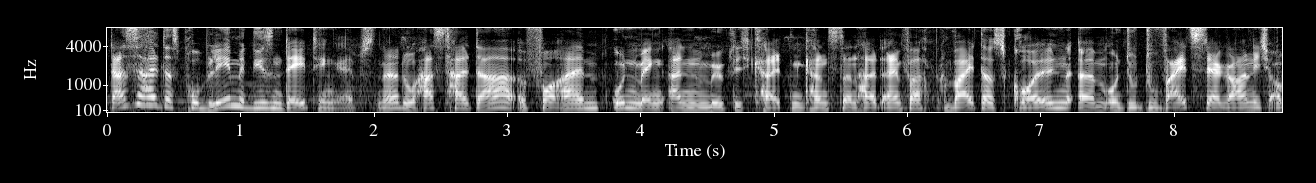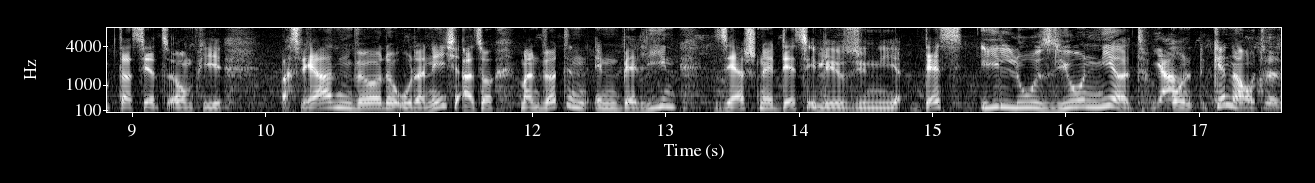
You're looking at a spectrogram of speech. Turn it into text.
das ist halt das Problem mit diesen Dating-Apps. Ne? Du hast halt da äh, vor allem Unmengen an Möglichkeiten, kannst dann halt einfach weiter scrollen ähm, und du, du weißt ja gar nicht, ob das jetzt irgendwie was werden würde oder nicht. Also man wird in, in Berlin sehr schnell desillusioniert. Desillusioniert. Ja, und genau. Guter,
